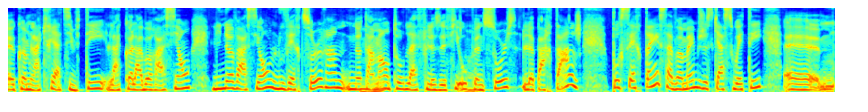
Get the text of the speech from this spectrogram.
euh, comme la créativité, la collaboration, l'innovation, l'ouverture, hein, notamment mm-hmm. autour de la philosophie open source, le partage. Pour certains, ça va même jusqu'à souhaiter euh,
